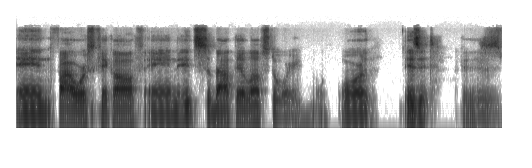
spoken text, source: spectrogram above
and fireworks kick off, and it's about their love story, or is it? Because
